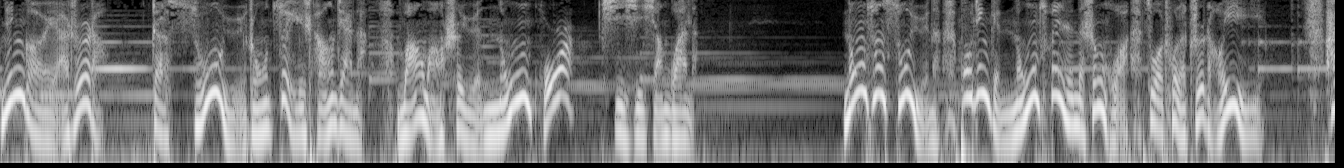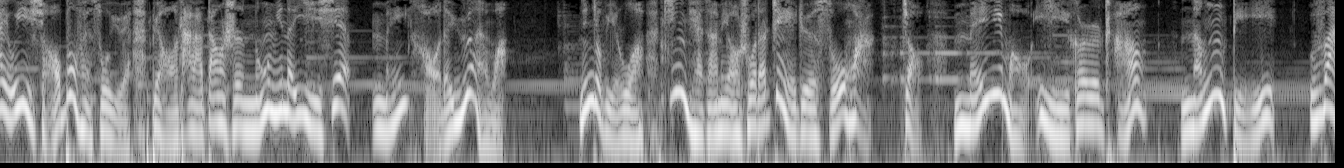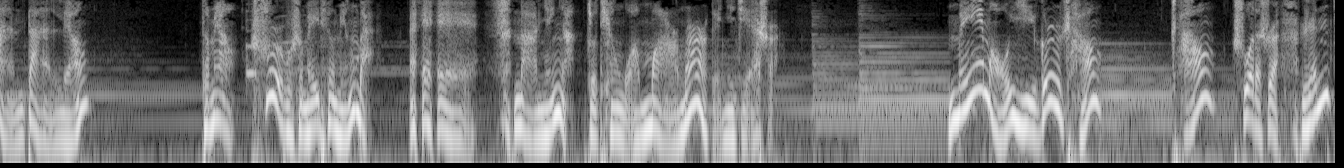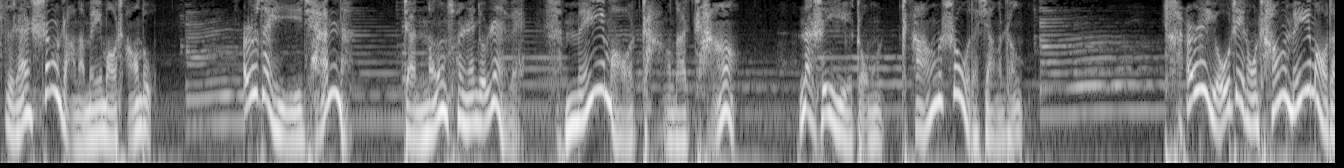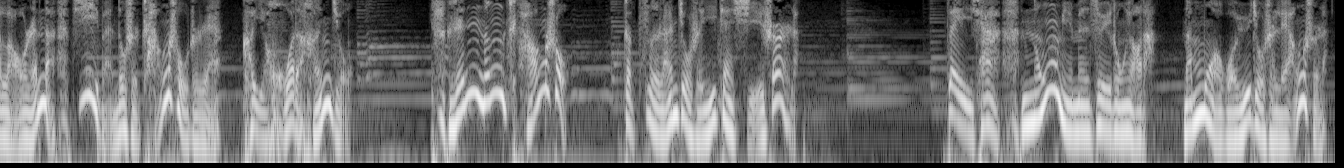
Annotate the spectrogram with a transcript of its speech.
您各位也知道，这俗语中最常见的，往往是与农活息息相关的。农村俗语呢，不仅给农村人的生活做出了指导意义，还有一小部分俗语表达了当时农民的一些美好的愿望。您就比如，今天咱们要说的这句俗话，叫“眉毛一根长，能抵万担粮”。怎么样？是不是没听明白？嘿嘿，那您啊，就听我慢慢给你解释。眉毛一根长，长说的是人自然生长的眉毛长度，而在以前呢，这农村人就认为眉毛长得长，那是一种。长寿的象征，而有这种长眉毛的老人呢，基本都是长寿之人，可以活得很久。人能长寿，这自然就是一件喜事儿了。在以前，农民们最重要的那莫过于就是粮食了，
